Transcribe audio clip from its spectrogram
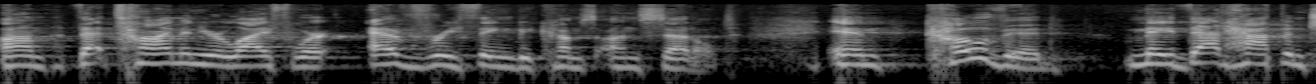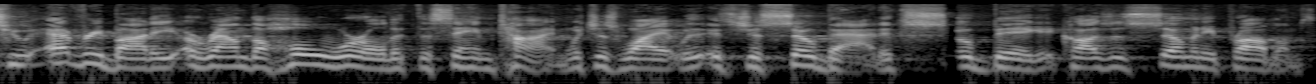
Um, that time in your life where everything becomes unsettled. And COVID made that happen to everybody around the whole world at the same time, which is why it, it's just so bad. It's so big. It causes so many problems.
